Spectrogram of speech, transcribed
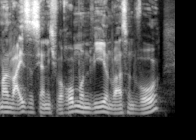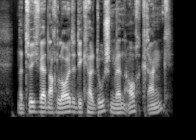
man weiß es ja nicht, warum und wie und was und wo. Natürlich werden auch Leute, die kalt duschen, werden auch krank.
